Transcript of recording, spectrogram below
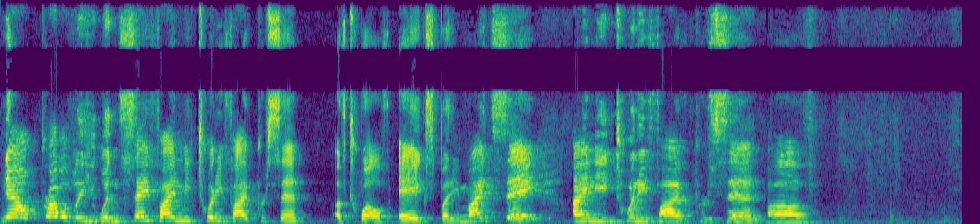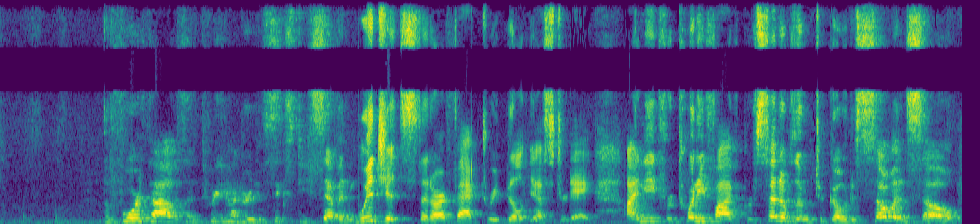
Now, probably he wouldn't say, find me 25% of 12 eggs, but he might say, I need 25% of the 4,367 widgets that our factory built yesterday. I need for 25% of them to go to so-and-so,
